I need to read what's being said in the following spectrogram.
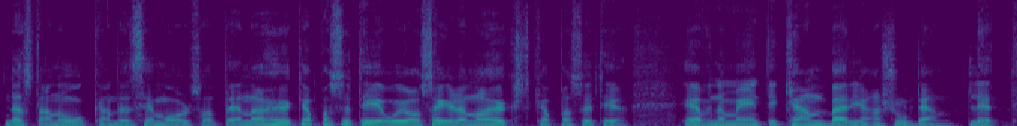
nästan åkandes i mål. Så att den har hög kapacitet och jag säger den har högst kapacitet. Även om jag inte kan bärgarns ordentligt.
